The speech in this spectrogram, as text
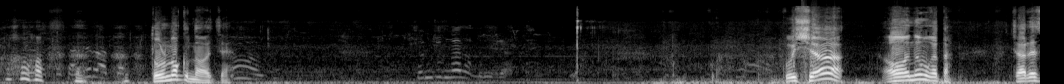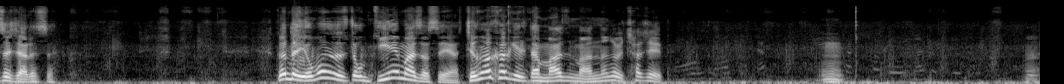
돌 맞고 나왔지? 손좀 가서 내려 굿샷! 어, 넘어갔다. 잘했어, 잘했어. 근데 요번에도 조금 뒤에 맞았어요. 정확하게 일단 맞, 맞는 걸 찾아야 돼. 응. 응.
